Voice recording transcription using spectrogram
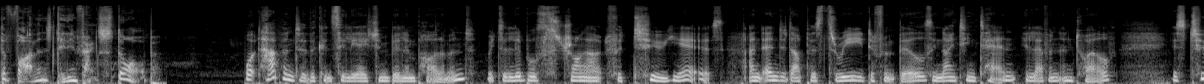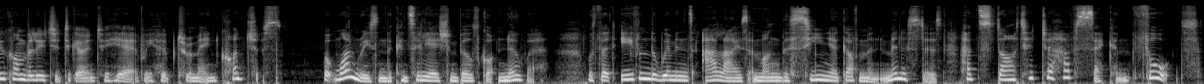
the violence did in fact stop. What happened to the Conciliation Bill in Parliament, which the Liberals strung out for two years and ended up as three different bills in 1910, 11, and 12, is too convoluted to go into here if we hope to remain conscious. But one reason the Conciliation Bills got nowhere was that even the women's allies among the senior government ministers had started to have second thoughts.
